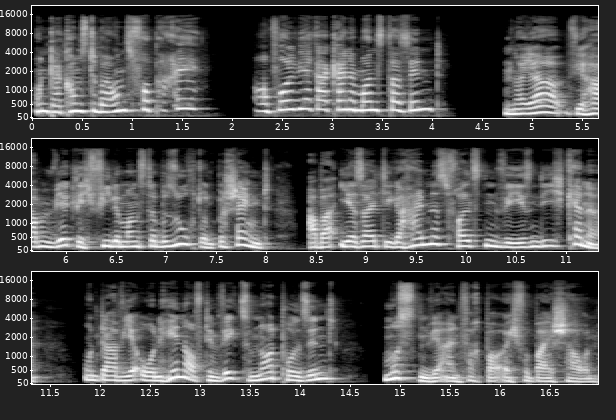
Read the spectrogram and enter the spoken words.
Und da kommst du bei uns vorbei? Obwohl wir gar keine Monster sind? Naja, wir haben wirklich viele Monster besucht und beschenkt, aber ihr seid die geheimnisvollsten Wesen, die ich kenne. Und da wir ohnehin auf dem Weg zum Nordpol sind, mussten wir einfach bei euch vorbeischauen.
